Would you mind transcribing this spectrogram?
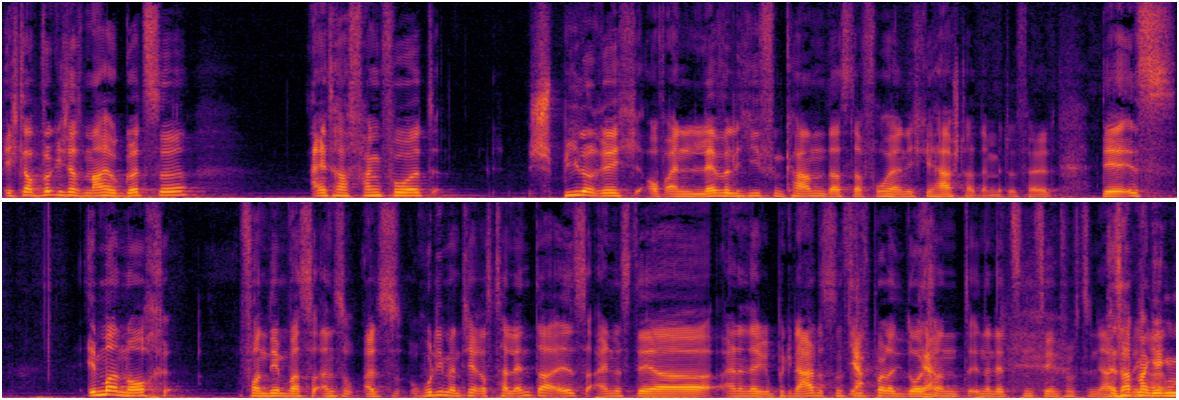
ich glaube wirklich, dass Mario Götze Eintracht Frankfurt spielerisch auf ein Level hieven kann, das da vorher nicht geherrscht hat im Mittelfeld. Der ist immer noch von dem, was als, als rudimentäres Talent da ist, eines der, einer der begnadetsten Ja, Fußballer, die Deutschland in den letzten 10, 15 Jahren Das hat man gegen,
